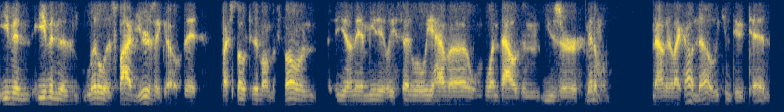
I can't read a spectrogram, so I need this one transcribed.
even even as little as 5 years ago that if I spoke to them on the phone, you know, they immediately said, "Well, we have a 1,000 user minimum." Now they're like, "Oh no, we can do 10."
